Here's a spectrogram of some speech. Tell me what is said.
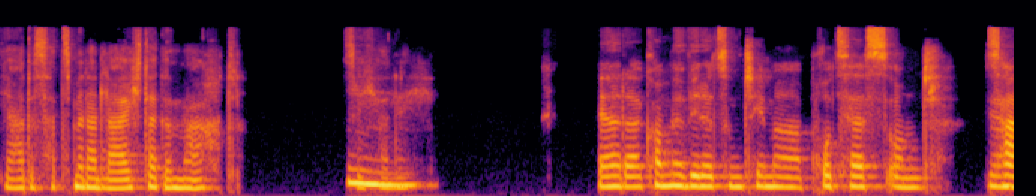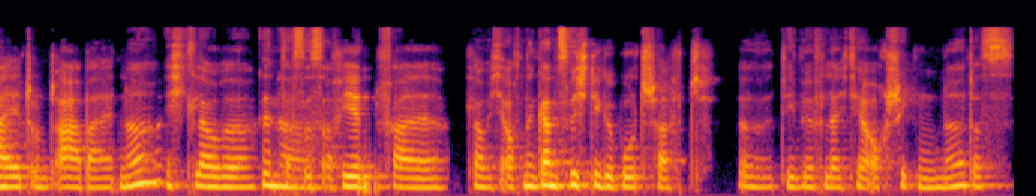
ja, das hat es mir dann leichter gemacht. Sicherlich. Mhm. Ja, da kommen wir wieder zum Thema Prozess und Zeit und Arbeit. Ne? Ich glaube, genau. das ist auf jeden Fall, glaube ich, auch eine ganz wichtige Botschaft, äh, die wir vielleicht ja auch schicken, ne? dass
